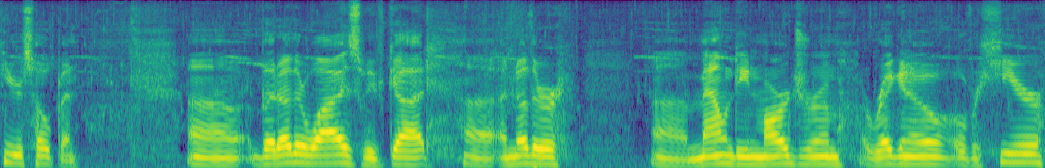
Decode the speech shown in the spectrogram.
Here's hoping. Uh, but otherwise, we've got uh, another uh, mounding marjoram, oregano over here.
